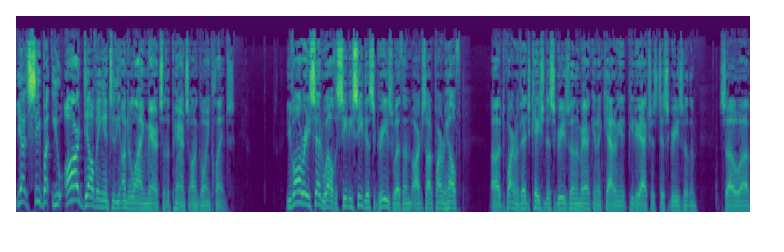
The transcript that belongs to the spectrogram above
Yeah, see, but you are delving into the underlying merits of the parents' ongoing claims. You've already said, well, the CDC disagrees with them, Arkansas Department of Health, uh, Department of Education disagrees with them, American Academy of Pediatrics disagrees with them. So, uh,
